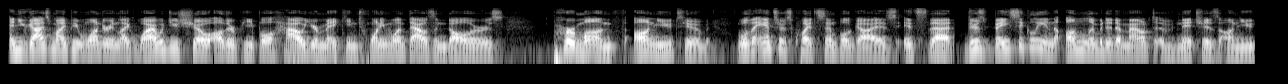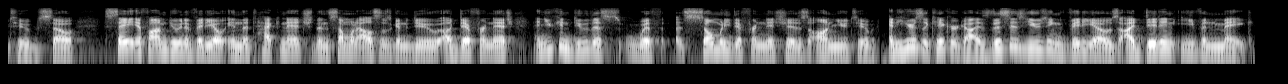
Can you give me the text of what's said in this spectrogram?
And you guys might be wondering, like, why would you show other people how you're making $21,000 per month on YouTube? Well, the answer is quite simple, guys. It's that there's basically an unlimited amount of niches on YouTube. So, say if I'm doing a video in the tech niche, then someone else is going to do a different niche, and you can do this with so many different niches on YouTube. And here's the kicker, guys. This is using videos I didn't even make.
